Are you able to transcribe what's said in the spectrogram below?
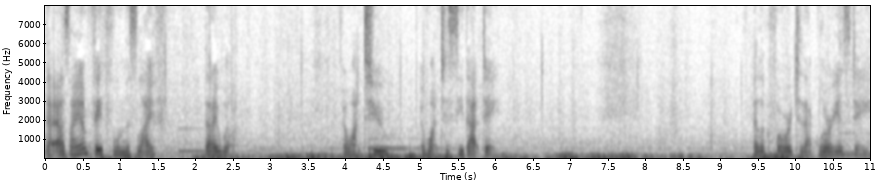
that as I am faithful in this life, that I will. I want to I want to see that day. I look forward to that glorious day.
